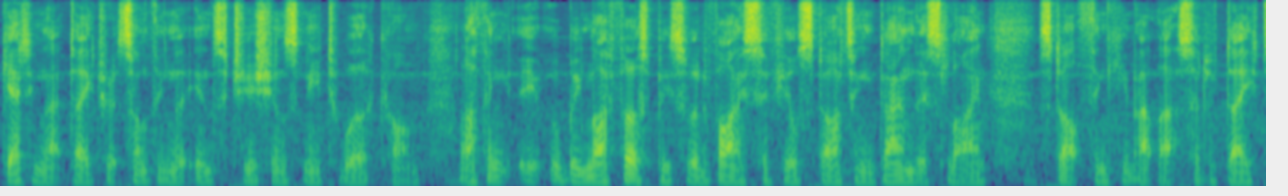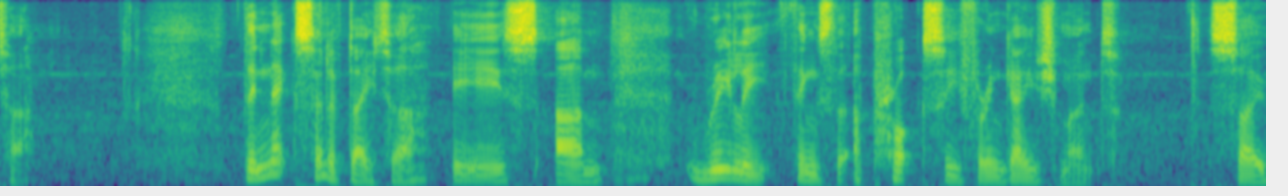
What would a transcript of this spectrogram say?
getting that data. It's something that institutions need to work on. And I think it would be my first piece of advice if you're starting down this line, start thinking about that sort of data. The next set of data is um, really things that are proxy for engagement. So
